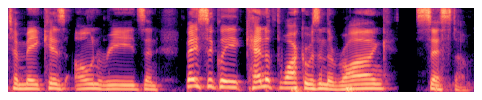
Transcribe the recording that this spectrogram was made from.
to make his own reads. And basically, Kenneth Walker was in the wrong system.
